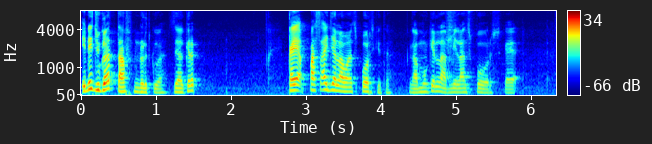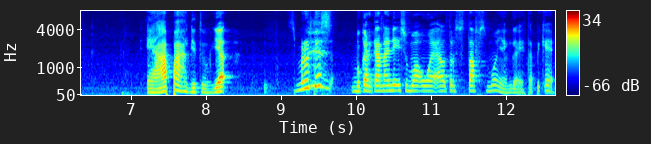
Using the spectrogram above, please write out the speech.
ini juga tough menurut gua. Zagreb kayak pas aja lawan Spurs gitu. nggak mungkin lah Milan Spurs kayak ya apa gitu. Ya menurut gua s- bukan karena ini semua UEL terus tough semuanya enggak ya, tapi kayak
